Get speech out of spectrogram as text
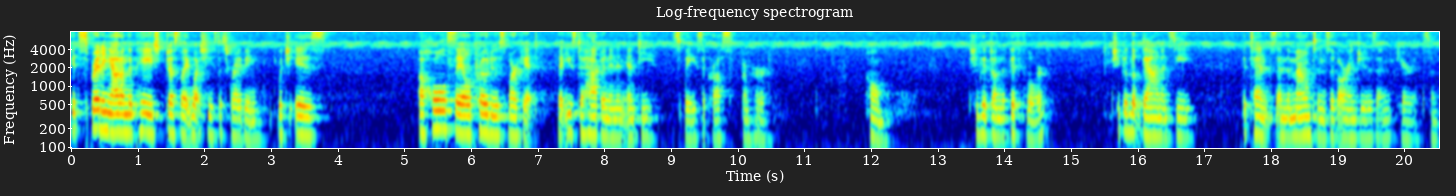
It's spreading out on the page just like what she's describing, which is a wholesale produce market that used to happen in an empty space across from her home. She lived on the fifth floor. She could look down and see the tents and the mountains of oranges and carrots and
